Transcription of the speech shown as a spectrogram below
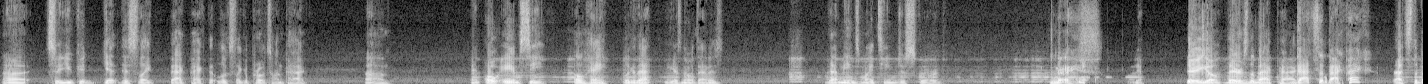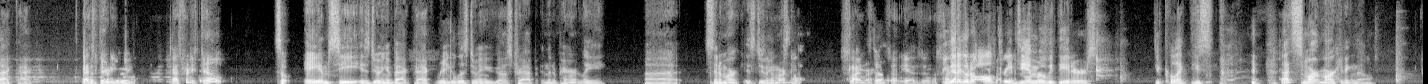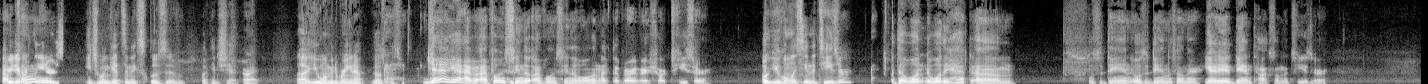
Uh, so you could get this like backpack that looks like a proton pack. Um, and oh, AMC. Oh, hey, look at that. You guys know what that is? That means my team just scored. Nice. Yeah. There you go. There's the backpack. That's the backpack. That's the backpack That's that pretty. doing. That's pretty dope. So AMC is doing a backpack, Regal is doing a ghost trap, and then apparently uh Cinemark is doing Cinemark. Slime. Slimer. So- So, yeah, a You got to go to all three damn movie theaters to collect these. That's smart marketing, though. I'm Three different telling you. theaters, each one gets an exclusive fucking shit. All right, uh, you want me to bring it up, Ghostbusters? Yeah, yeah. I've, I've only seen the. I've only seen the one, like the very, very short teaser. Oh, you've only seen the teaser? The one. Well, they had. Um, was it Dan? It was it Dan that's on there? Yeah, yeah. Dan talks on the teaser.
